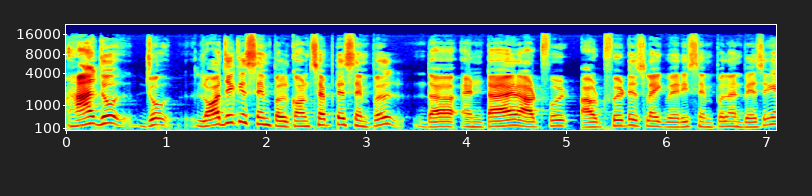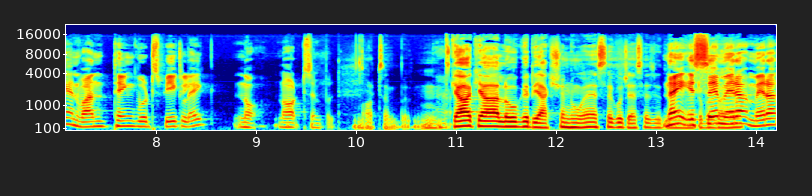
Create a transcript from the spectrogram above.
हाँ जो जो logic is simple concept is simple the entire outfit outfit is like very simple and basic and one thing would speak like no not simple not simple क्या क्या लोग रिएक्शन हुए ऐसे कुछ ऐसे जो नहीं तो इससे मेरा मेरा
